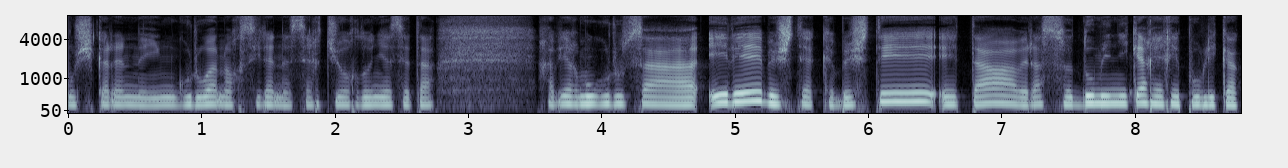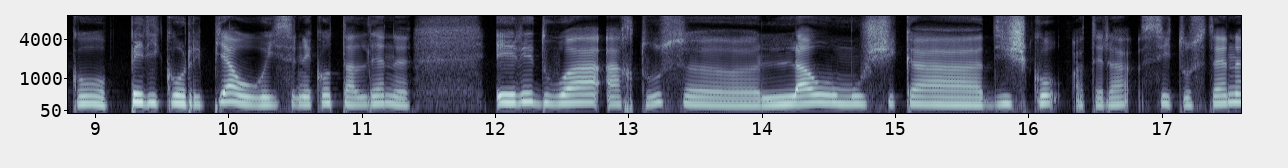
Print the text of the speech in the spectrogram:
musikaren inguruan hor ziren Sergio Ordonez eta Javier Muguruza ere, besteak beste, eta beraz Dominikar Errepublikako Periko Ripiau izeneko taldean eredua hartuz uh, lau musika disko atera zituzten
